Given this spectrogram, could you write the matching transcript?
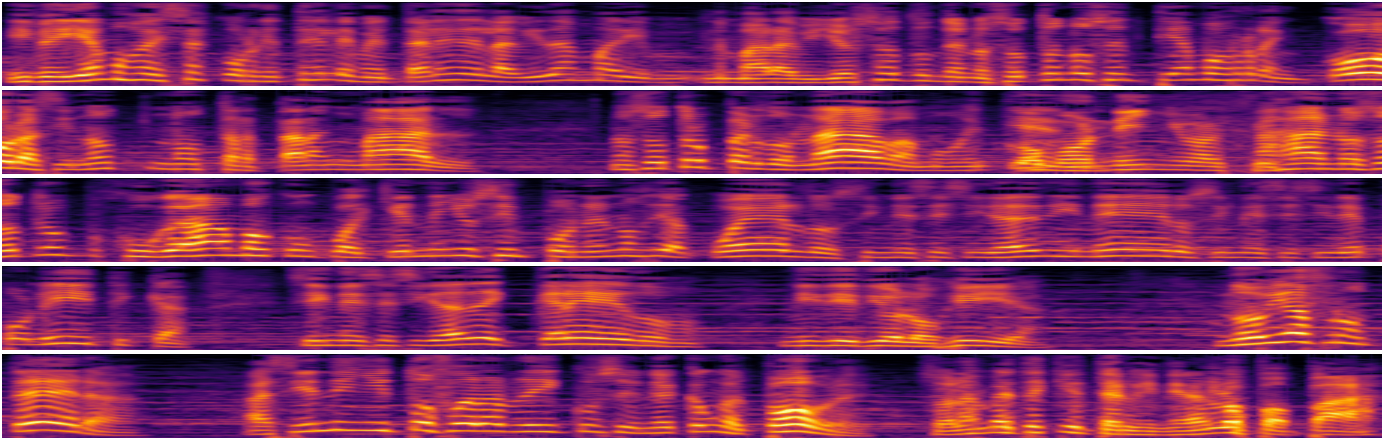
y veíamos esas corrientes elementales de la vida maravillosas donde nosotros no sentíamos rencor, así no nos trataran mal. Nosotros perdonábamos, ¿entiendes? Como niño al fin. Ajá, nosotros jugábamos con cualquier niño sin ponernos de acuerdo, sin necesidad de dinero, sin necesidad de política, sin necesidad de credo ni de ideología. No había frontera. Así el niñito fuera rico, se unía con el pobre. Solamente que intervinieran los papás.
